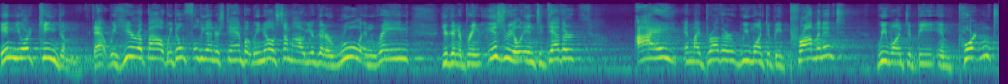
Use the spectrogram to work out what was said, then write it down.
in your kingdom that we hear about, we don't fully understand, but we know somehow you're going to rule and reign. You're going to bring Israel in together. I and my brother, we want to be prominent, we want to be important,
